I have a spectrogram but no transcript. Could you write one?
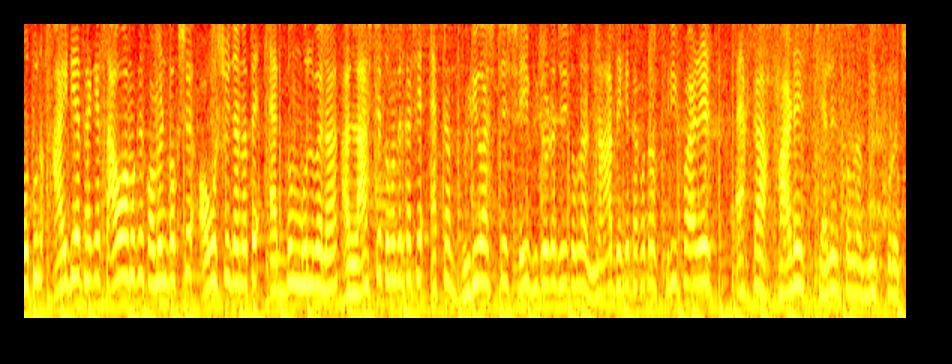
নতুন আইডিয়া থাকে, তাও আমাকে কমেন্ট বক্সে অবশ্যই জানাতে একদম ভুলবে না আর লাস্টে তোমাদের কাছে একটা ভিডিও আসছে, সেই ভিডিওটা যদি তোমরা না দেখে থাকো, তো ফ্রি ফায়ারের একটা হার্ডেস্ট চ্যালেঞ্জ তোমরা মিস করেছ।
